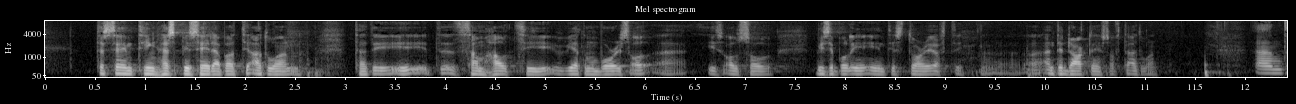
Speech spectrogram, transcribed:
the same thing has been said about the other one, that it, somehow the Vietnam War is, uh, is also visible in, in the story of the uh, and the darkness of that one. And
